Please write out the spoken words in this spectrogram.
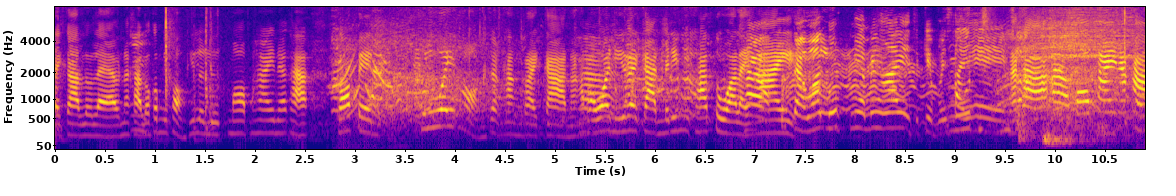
รายการเราแล้วนะคะแล้วก็มีของที่ระลึกมอบให้นะคะ ก็เป็นกล้วยหอมจากทางรายการนะคะ เพราะว่าวันนี้รายการไม่ได้มีค่าตัวอะไรให้แต่ว่ารุดเนี่ยไม่ให้จะเก็บไว้ใส่เองนะคะอะมอบให้นะคะ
